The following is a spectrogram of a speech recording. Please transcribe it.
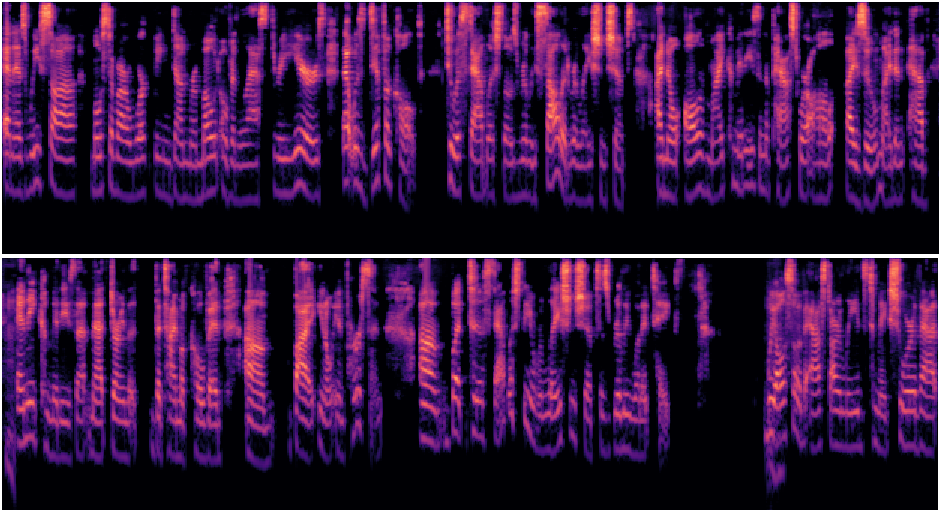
And as we saw most of our work being done remote over the last three years, that was difficult to establish those really solid relationships. I know all of my committees in the past were all by Zoom. I didn't have hmm. any committees that met during the, the time of COVID um, by, you know, in person. Um, but to establish the relationships is really what it takes. We mm-hmm. also have asked our leads to make sure that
